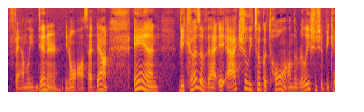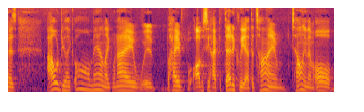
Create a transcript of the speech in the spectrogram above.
family dinner, you know, all sat down. And because of that, it actually took a toll on the relationship because I would be like, oh man, like when I, obviously hypothetically at the time, telling them, oh,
